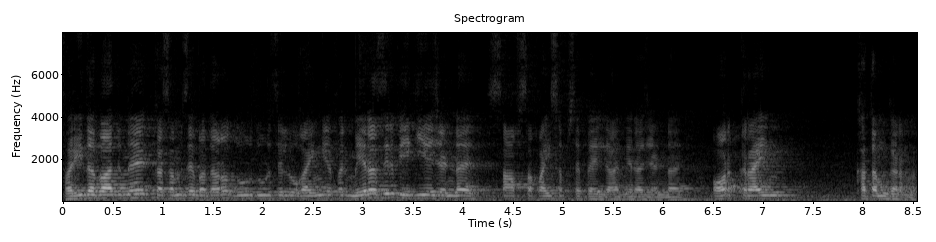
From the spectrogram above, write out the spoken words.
फरीदाबाद में कसम से बता रहा हूँ दूर दूर से लोग आएँगे। फिर मेरा सिर्फ़ एक ही एजेंडा है। साफ़ सफ़ाई सबसे पहला मेरा एजेंडा है। और क्राइम खत्म करना।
